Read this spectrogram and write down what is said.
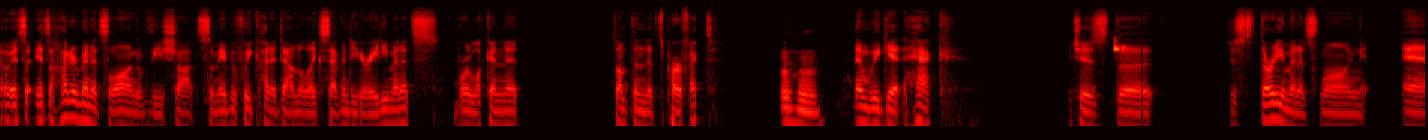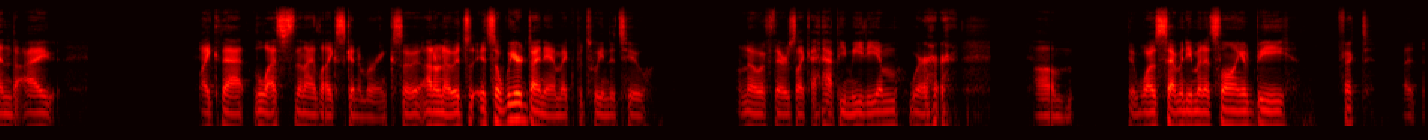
no, it's it's hundred minutes long of these shots, so maybe if we cut it down to like seventy or eighty minutes, we're looking at something that's perfect. hmm Then we get Heck, which is the just 30 minutes long, and I like that less than I like Skinamarink. So I don't know. It's it's a weird dynamic between the two. I don't know if there's like a happy medium where um if it was 70 minutes long, it would be perfect. But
